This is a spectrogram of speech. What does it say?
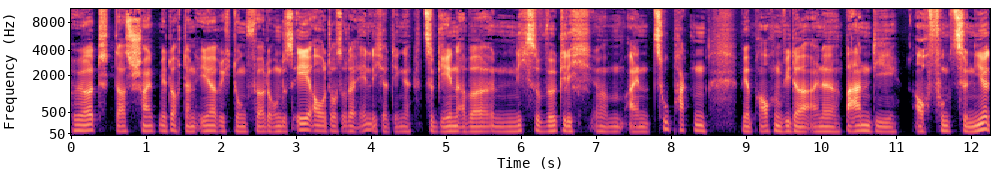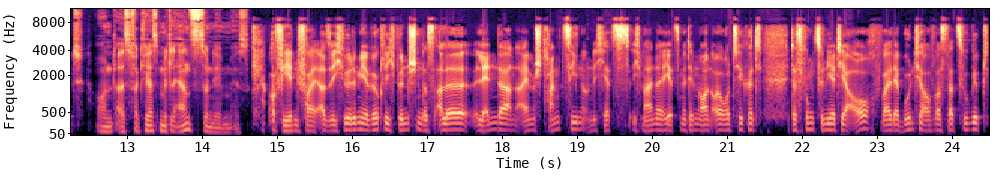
hört, das scheint mir doch dann eher Richtung Förderung des E-Autos oder ähnlicher Dinge zu gehen, aber nicht so wirklich ähm, ein Zupacken. Wir brauchen wieder eine Bahn, die auch funktioniert und als Verkehrsmittel ernst zu nehmen ist. Auf jeden Fall. Also ich würde mir wirklich wünschen, dass alle Länder an einem Strang ziehen und ich jetzt, ich meine jetzt mit dem 9-Euro-Ticket, das funktioniert ja auch, weil der Bund ja auch was dazu gibt.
